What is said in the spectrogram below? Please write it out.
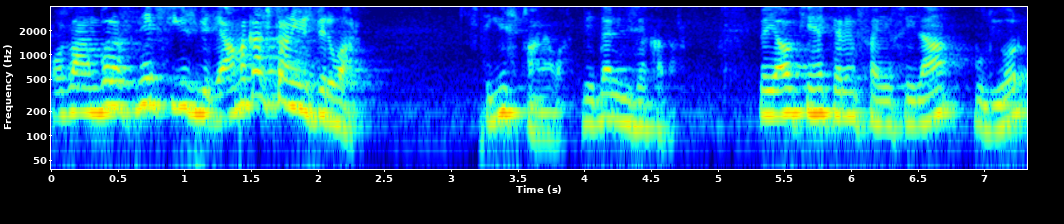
o zaman burasının hepsi 101. E ama kaç tane 101 var? İşte 100 tane var. Birden 100'e kadar. Veyahut yine terim sayısıyla buluyor.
